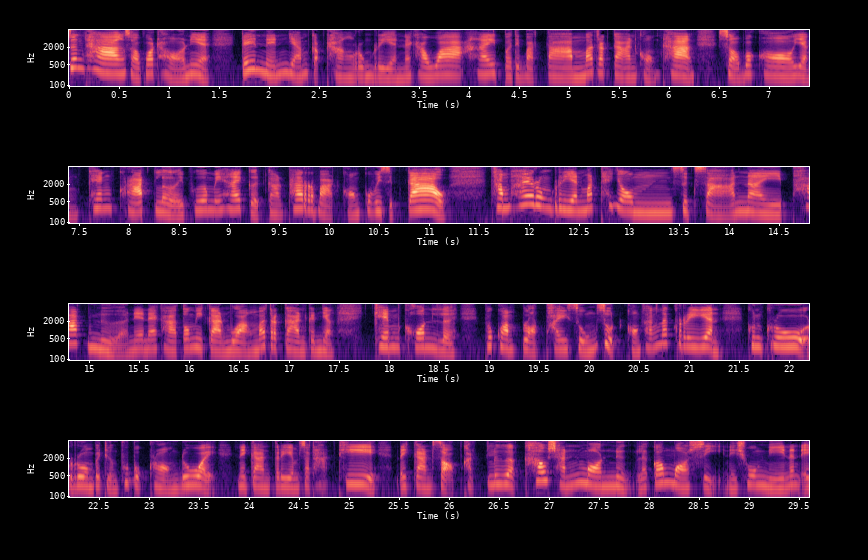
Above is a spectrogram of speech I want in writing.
ซึ่งทางสพทเนี่ยได้เน้นย้ำกับทางโรงเรียนนะคะว่าให้ปฏิบัติตามมาตรการของทางสบคอย่างเข่งครัดเลย เพื่อไม่ให้เกิดการแพร่ระบาดของโควิด -19 ทำให้โรงเรียนมัธยมศึกษาในภาคเหนือเนี่ยนะคะต้องมีการวางมาตรการกันอย่างเข้มข้นเลย เพื่อความปลอดภัยสูงสุดของทั้งนักเรียน คุณครูรวมไปถึงผู้ปกครองด้วย ในการเตรียมสถานที่ในการสอบคัดเลือกเข้าชั้นม .1 และก็ม .4 ในช่วงนี้นั่นเอ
